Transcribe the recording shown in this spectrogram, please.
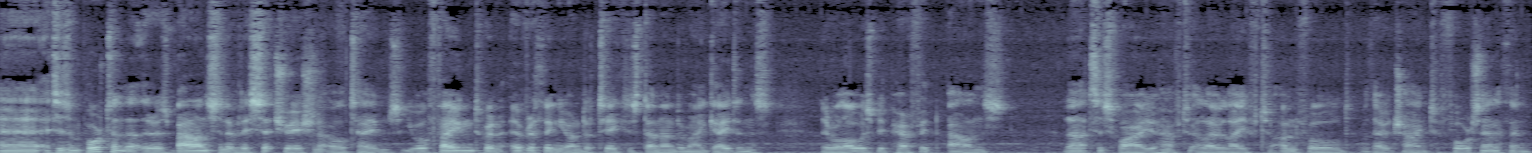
Uh, it is important that there is balance in every situation at all times. You will find when everything you undertake is done under my guidance, there will always be perfect balance. That is why you have to allow life to unfold without trying to force anything.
